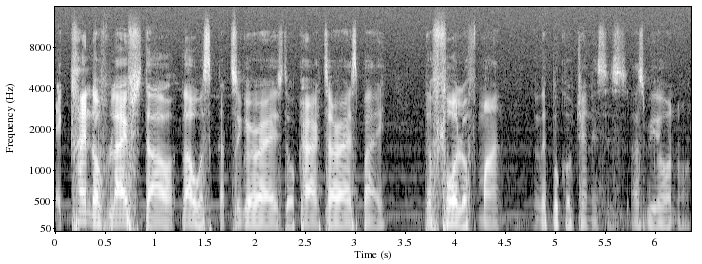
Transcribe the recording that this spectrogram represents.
a kind of lifestyle that was categorized or characterized by the fall of man in the book of Genesis, as we all know.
